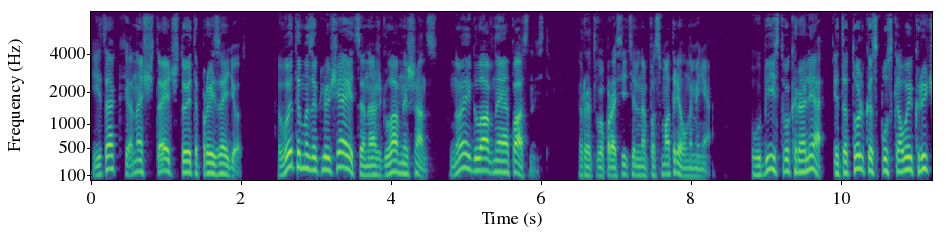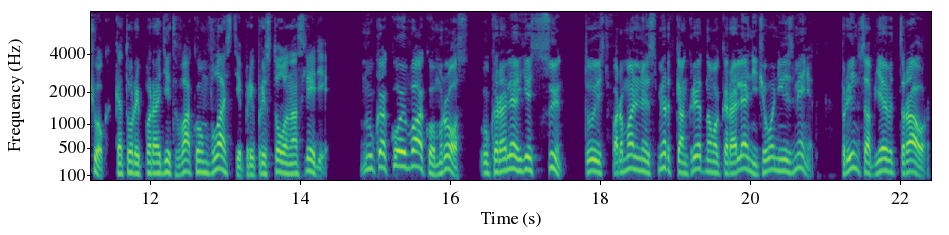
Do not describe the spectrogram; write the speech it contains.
Итак, она считает, что это произойдет. В этом и заключается наш главный шанс, но и главная опасность. Ред вопросительно посмотрел на меня. Убийство короля – это только спусковой крючок, который породит вакуум власти при престолонаследии. Ну какой вакуум, Рос? У короля есть сын. То есть формальная смерть конкретного короля ничего не изменит. Принц объявит траур,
